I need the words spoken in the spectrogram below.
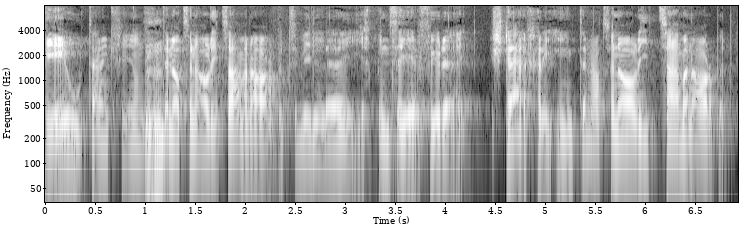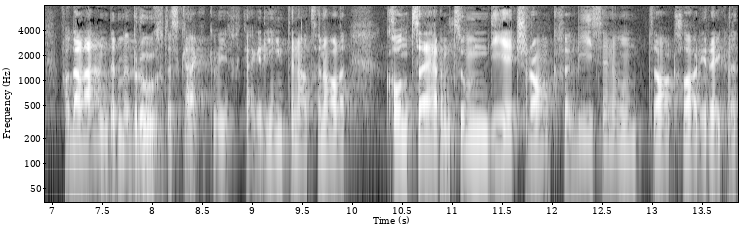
EU, denke ich, und Mhm. internationale Zusammenarbeit, weil äh, ich bin sehr für eine stärkere internationale Zusammenarbeit von den Ländern. Man braucht das Gegengewicht gegen die internationalen Konzerne, um die die Schranken zu weisen und da klare Regeln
